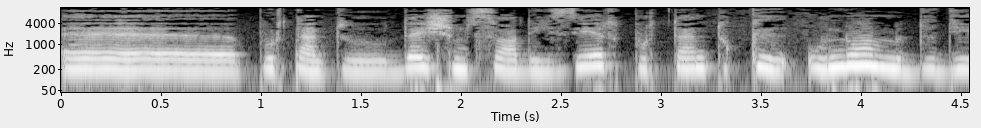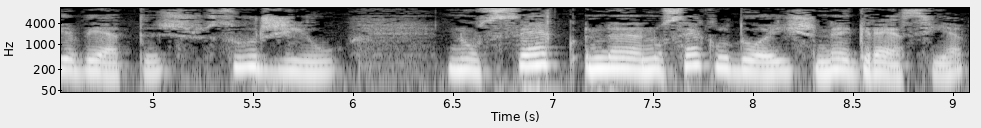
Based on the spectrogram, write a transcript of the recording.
Uh, portanto, deixe-me só dizer, portanto, que o nome de diabetes surgiu no século, na, no século II, na Grécia,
